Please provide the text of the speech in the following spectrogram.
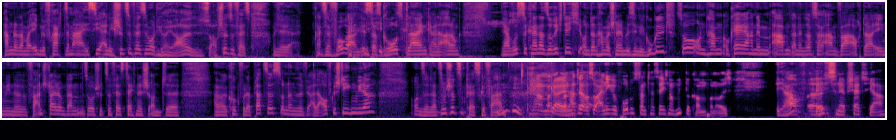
haben dann mal eben gefragt, sag mal, ist hier eigentlich Schützenfest im Ort? Ja, ja, es ist auch Schützenfest. Und ich ja, ganz hervorragend. Ist das groß, klein, keine Ahnung. Ja, wusste keiner so richtig und dann haben wir schnell ein bisschen gegoogelt so und haben, okay, an dem Abend, an dem Samstagabend war auch da irgendwie eine Veranstaltung, dann so schützenfesttechnisch und äh, haben wir geguckt, wo der Platz ist und dann sind wir alle aufgestiegen wieder und sind dann zum Schützenfest gefahren. Ja, man, Geil. man hat ja auch so einige Fotos dann tatsächlich noch mitbekommen von euch. ja, auf äh? Snapchat, ja.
